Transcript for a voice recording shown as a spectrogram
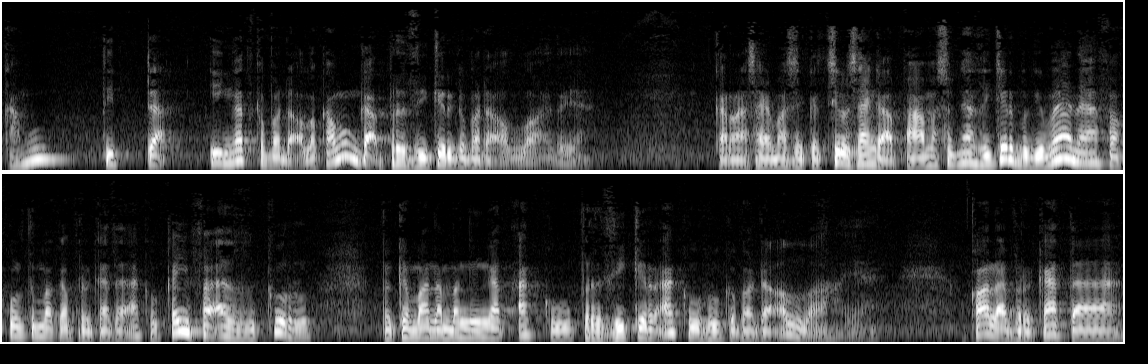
Kamu tidak ingat kepada Allah Kamu nggak berzikir kepada Allah itu ya. Karena saya masih kecil saya nggak paham Maksudnya zikir bagaimana. Fakultu maka berkata aku Kaifa azkuru? Bagaimana mengingat aku Berzikir aku kepada Allah ya Kala berkata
